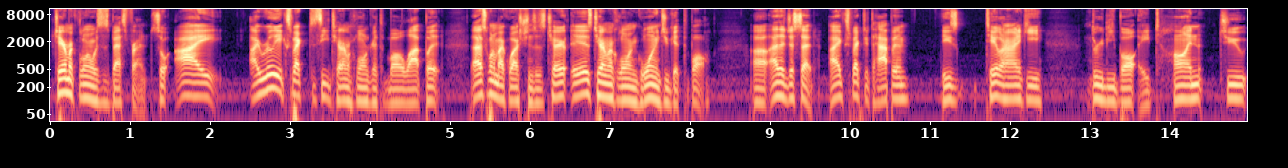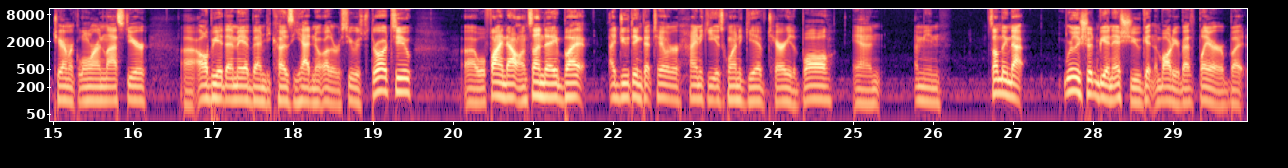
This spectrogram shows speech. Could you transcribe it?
Terry McLaurin was his best friend. So I I really expect to see Terry McLaurin get the ball a lot, but that's one of my questions: is Terry, is Terry McLaurin going to get the ball? Uh, as I just said, I expect it to happen. These Taylor Heinicke threw the ball a ton to Terry McLaurin last year, uh, albeit that may have been because he had no other receivers to throw it to. Uh, we'll find out on Sunday, but I do think that Taylor Heinicke is going to give Terry the ball. And I mean, something that really shouldn't be an issue getting the ball to your best player, but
